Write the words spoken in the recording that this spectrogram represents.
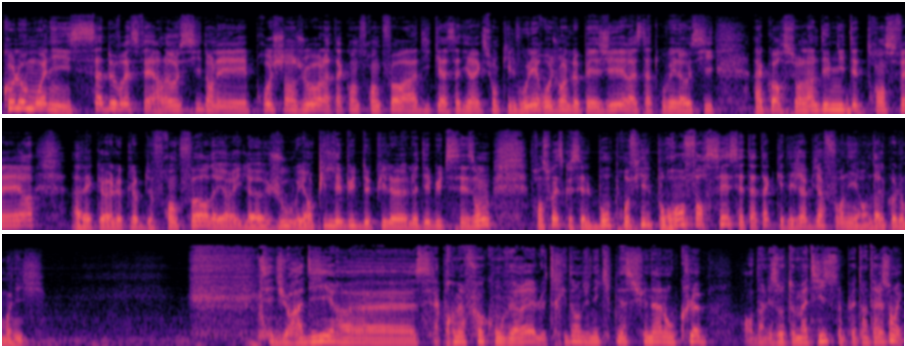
Colomboigny, ça devrait se faire. Là aussi, dans les prochains jours, l'attaquant de Francfort a indiqué à sa direction qu'il voulait rejoindre le PSG. Reste à trouver là aussi accord sur l'indemnité de transfert avec euh, le club de Francfort. D'ailleurs, il euh, joue et empile les buts depuis le, début de saison. François, est-ce que c'est le bon profil pour renforcer cette attaque qui est déjà bien fournie, Randall Colomboigny? C'est dur à dire. Euh, c'est la première fois qu'on verrait le trident d'une équipe nationale en club. dans les automatismes, ça peut être intéressant. Et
